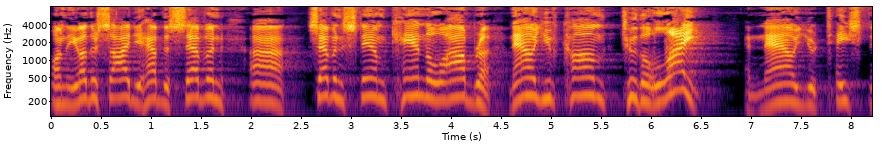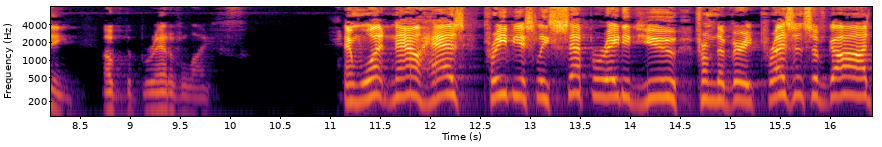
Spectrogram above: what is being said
On the other side, you have the seven, uh, seven stem candelabra. Now you've come to the light, and now you're tasting of the bread of life. And what now has previously separated you from the very presence of God,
